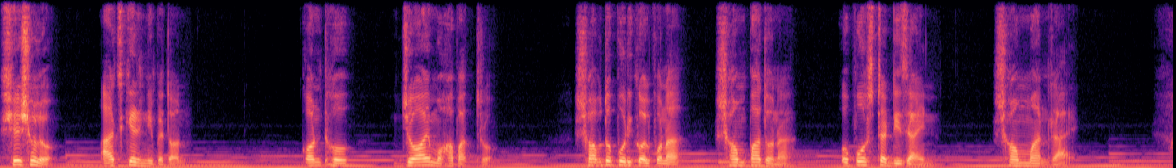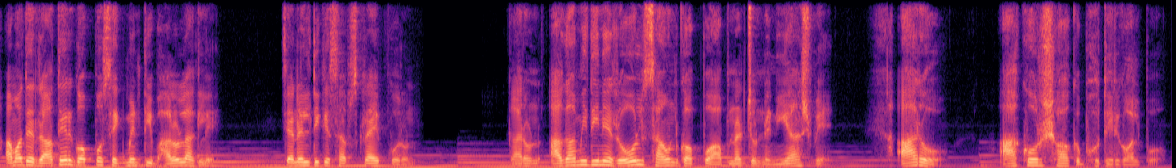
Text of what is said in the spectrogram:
শেষ হল আজকের নিবেদন। কণ্ঠ, জয় মহাপাত্র। শব্দ পরিকল্পনা, সম্পাদনা ও পোস্টার ডিজাইন, সম্মান রায়। আমাদের রাতের গপ্প সেগমেন্টটি ভালো লাগলে চ্যানেলটিকে সাবস্ক্রাইব করুন। কারণ আগামী দিনে রোল সাউন্ড গপ্প আপনার জন্য নিয়ে আসবে আরও আকর্ষক ভূতের গল্প।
